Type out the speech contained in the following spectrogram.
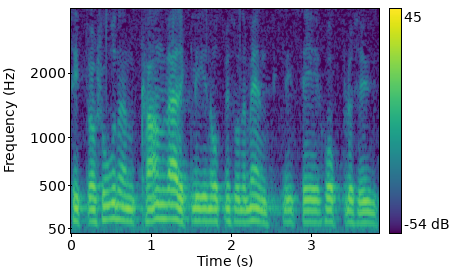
Situationen kan verkligen, åtminstone mänskligt, se hopplös ut.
